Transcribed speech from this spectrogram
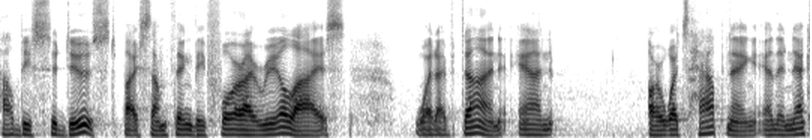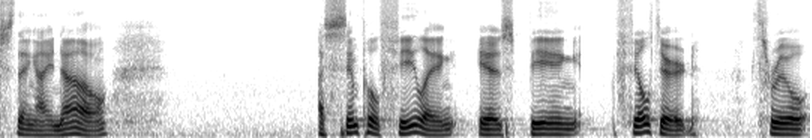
I'll be seduced by something before I realize what I've done and or what's happening and the next thing I know a simple feeling is being filtered through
